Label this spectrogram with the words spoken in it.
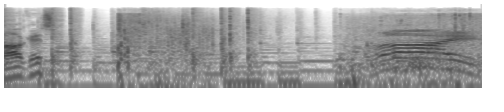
Target. Rise!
